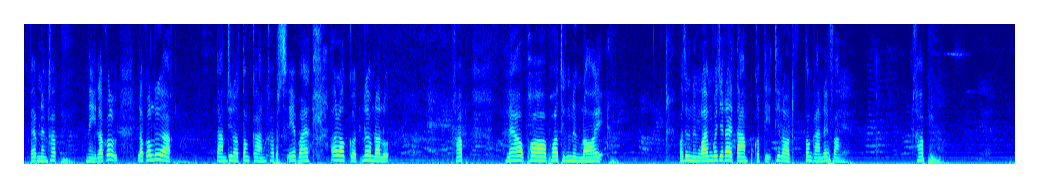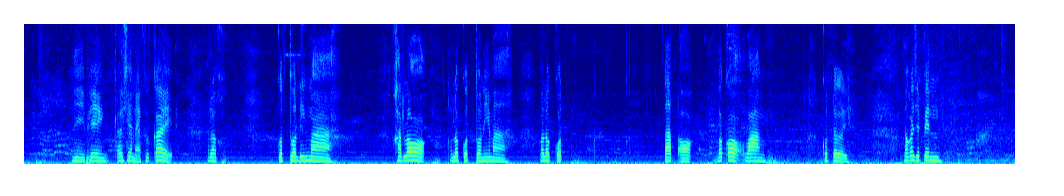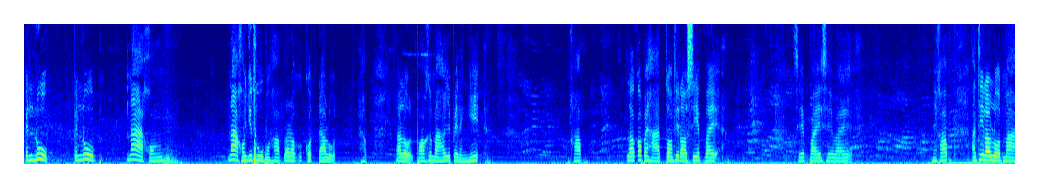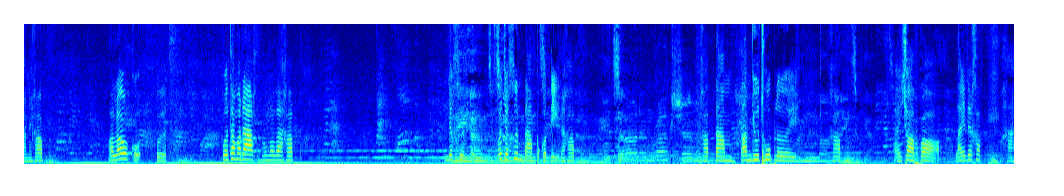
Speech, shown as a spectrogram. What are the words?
แป๊บหนึ่งครับ นี่เราก็เราก็เลือก ตามที่เราต้องการครับเซฟไว้แล้วเรากดเริ่มดาวน์โหลดครับ แล้วพอพอถึง 100 พอถึง 100 มันก็จะได้ตามปกติที่เราต้องการได้ฟังครับ นี่เพลงใกล้แค่ไหนคือใกล้แล้วเรากดตัวลิงก์มา คัดลอก แล้วกดตัวนี้มาแล้วเรากดตัดออก แล้วก็วางกดเลย แล้วก็จะเป็น เป็นรูปเป็นรูปหน้าของหน้าของ YouTube อะครับ แล้วเราก็กดดาวน์โหลดครับดาวน์โหลดพอขึ้นมาเขาจะเป็นอย่างนี้ครับ แล้วก็ไปหาตัวที่เราเซฟไว้เซฟไว้เซฟไว้นี่ครับ อันที่เราโหลดมานี่ครับเอาแล้วกดเปิด เปิดธรรมดาธรรมดาครับมันจะขึ้นก็จะขึ้นตามปกตินะครับ ครับตามตาม YouTube เลยครับ ใครชอบก็ไลค์ด้วยครับฮะ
